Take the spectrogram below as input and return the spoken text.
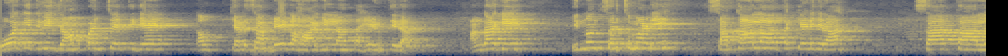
ಹೋಗಿದ್ವಿ ಗ್ರಾಮ ಪಂಚಾಯತಿಗೆ, ನಾವು ಕೆಲಸ ಬೇಗ ಆಗಿಲ್ಲ ಅಂತ ಹೇಳ್ತೀರಾ? ಹಂಗಾಗಿ ಇನ್ನೊಂದು ಸರ್ಚ್ ಮಾಡಿ, ಸಕಾಲ ಅಂತ ಕೇಳಿದಿರಾ? ಸಕಾಲ.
